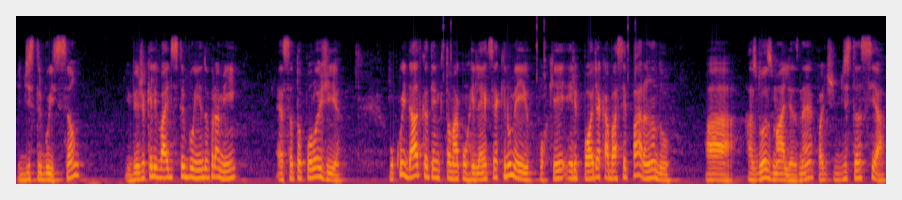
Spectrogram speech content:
de distribuição e veja que ele vai distribuindo para mim essa topologia. O cuidado que eu tenho que tomar com o Relax é aqui no meio, porque ele pode acabar separando a, as duas malhas, né? pode distanciar.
